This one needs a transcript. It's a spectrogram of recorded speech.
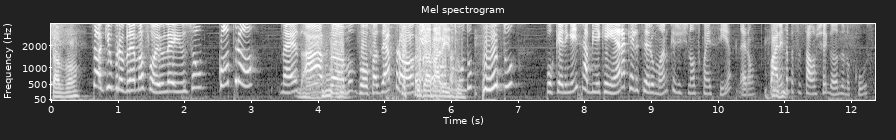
Tá bom? Só que o problema foi, o Leilson comprou, né? Ah, vamos, vou fazer a prova. O e gabarito. Todo mundo puto, porque ninguém sabia quem era aquele ser humano, que a gente não se conhecia. Eram 40 pessoas que estavam chegando no curso.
